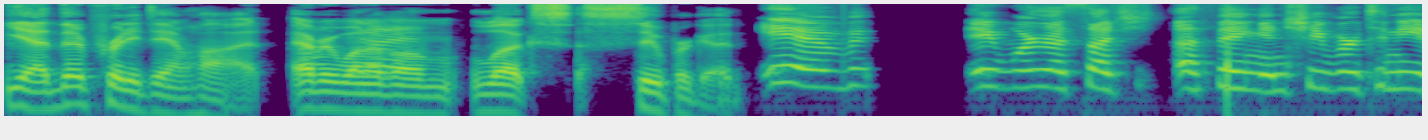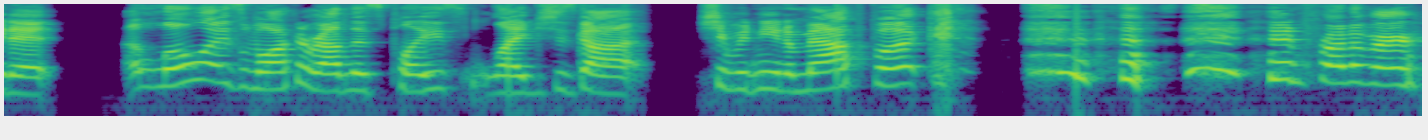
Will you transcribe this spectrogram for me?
Yeah, they're pretty damn hot. Every one of them looks super good. If it were a, such a thing and she were to need it, Lola is walking around this place like she's got she would need a math book in front of her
